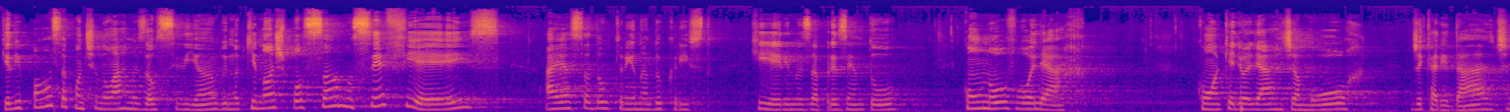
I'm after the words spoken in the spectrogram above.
que Ele possa continuar nos auxiliando e que nós possamos ser fiéis a essa doutrina do Cristo que Ele nos apresentou com um novo olhar, com aquele olhar de amor, de caridade,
